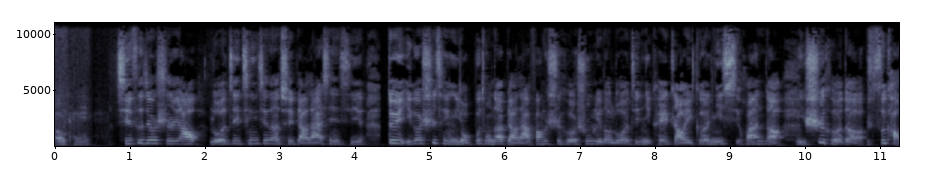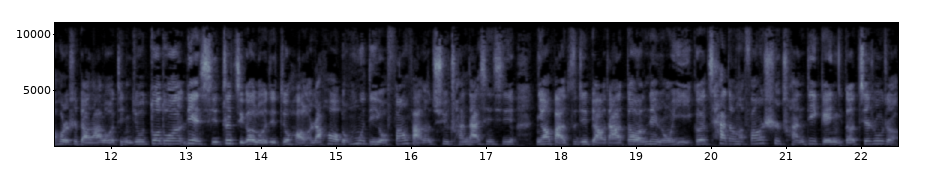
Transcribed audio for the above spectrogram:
，OK。其次就是要逻辑清晰的去表达信息。对于一个事情有不同的表达方式和梳理的逻辑，你可以找一个你喜欢的、你适合的思考或者是表达逻辑，你就多多练习这几个逻辑就好了。然后有目的、有方法的去传达信息。你要把自己表达的内容以一个恰当的方式传递给你的接收者，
